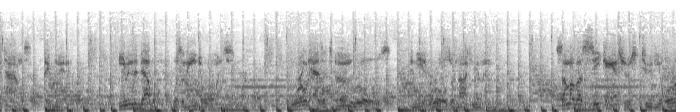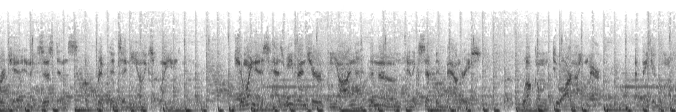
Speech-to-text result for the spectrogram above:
sometimes they win. Even the devil was an angel once. The world has its own rules, and these rules are not human. Some of us seek answers to the origin and existence of cryptids and the unexplained. Join us as we venture beyond the known and accepted boundaries. Welcome to our nightmare. I think you're going to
